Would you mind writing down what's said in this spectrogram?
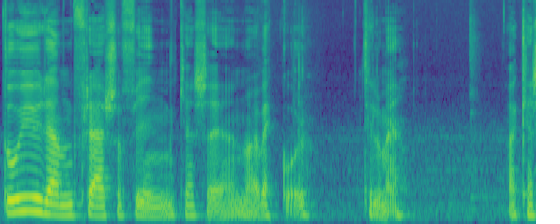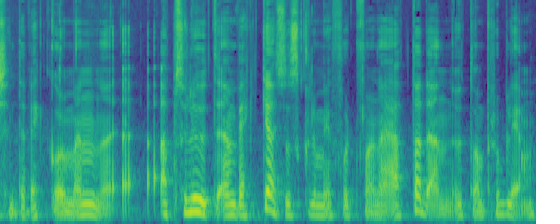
då är ju den fräsch och fin kanske några veckor till och med. Ja, kanske inte veckor men eh, absolut en vecka så skulle man ju fortfarande äta den utan problem.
